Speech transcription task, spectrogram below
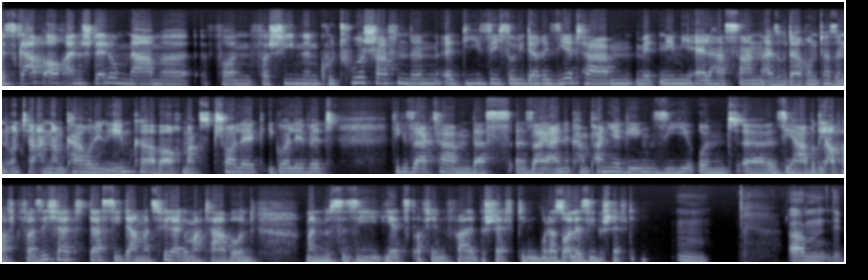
Es gab auch eine Stellungnahme von verschiedenen Kulturschaffenden, äh, die sich solidarisiert haben mit Nemi El Hassan. Also darunter sind unter anderem Caroline Emke, aber auch Max Czolek, Igor Levit, die gesagt haben, das äh, sei eine Kampagne gegen sie und äh, sie habe glaubhaft versichert, dass sie damals Fehler gemacht habe und man müsse sie jetzt auf jeden Fall beschäftigen oder solle sie beschäftigen. Mhm. Ähm,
